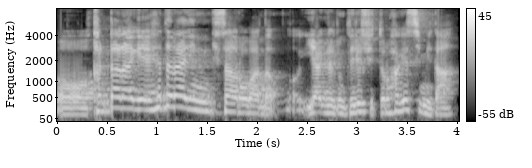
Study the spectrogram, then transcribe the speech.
어, 간단하게 헤드라인 기사로만 어, 이야기를 좀 드릴 수 있도록 하겠습니다.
